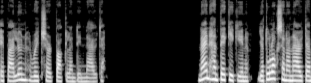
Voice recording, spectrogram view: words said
epäillyn Richard Bucklandin näyte. Näin hän tekikin, ja tuloksena näyte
